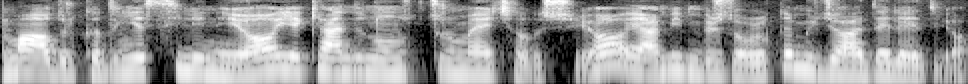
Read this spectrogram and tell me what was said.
mağdur kadın ya siliniyor ya kendini unutturmaya çalışıyor. Yani bin bir zorlukla mücadele ediyor.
